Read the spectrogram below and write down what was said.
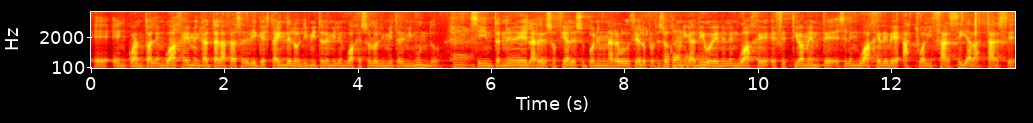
eh, en cuanto al lenguaje, me encanta la frase de Wittgenstein de los límites de mi lenguaje son los límites de mi mundo. Ah. Si Internet y las redes sociales suponen una revolución en los procesos comunicativos y en el lenguaje, efectivamente, ese lenguaje debe actualizarse y adaptarse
